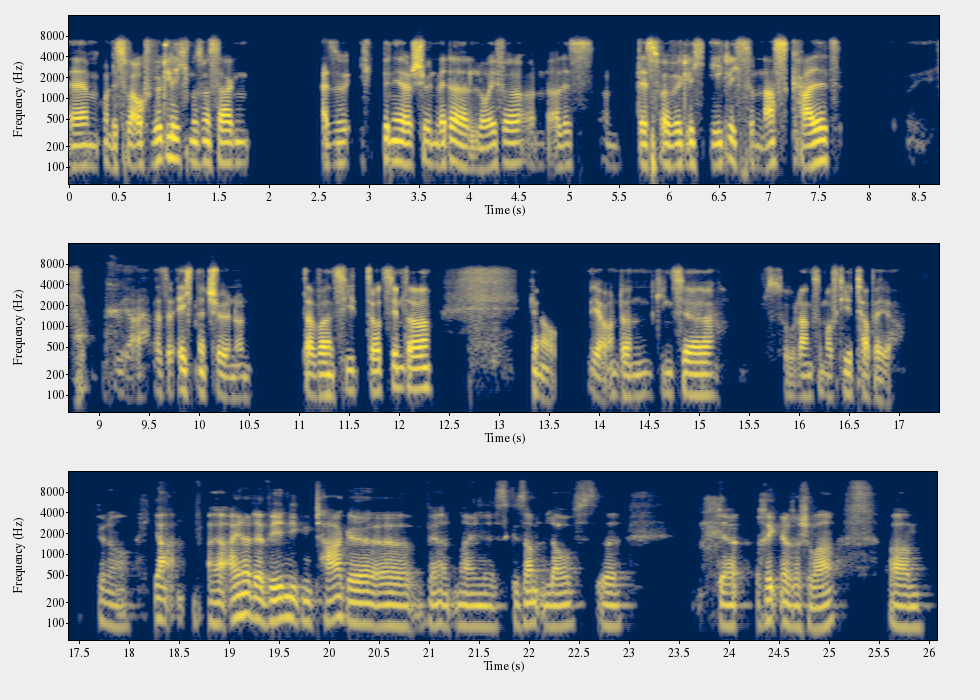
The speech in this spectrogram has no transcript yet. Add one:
Ähm, und es war auch wirklich, muss man sagen, also ich bin ja Schönwetterläufer und alles und das war wirklich eklig, so nass, kalt. Ich, ja, also echt nicht schön. Und da waren sie trotzdem da. Genau. Ja, und dann ging es ja so langsam auf die Etappe, ja. Genau. Ja, äh, einer der wenigen Tage äh, während meines gesamten Laufs, äh, der regnerisch war. Ähm,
